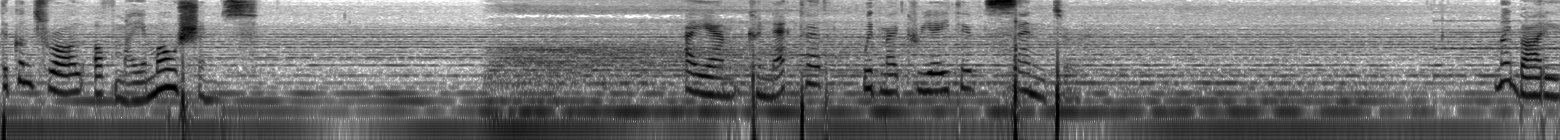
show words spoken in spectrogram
the control of my emotions. I am connected with my creative center. My body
